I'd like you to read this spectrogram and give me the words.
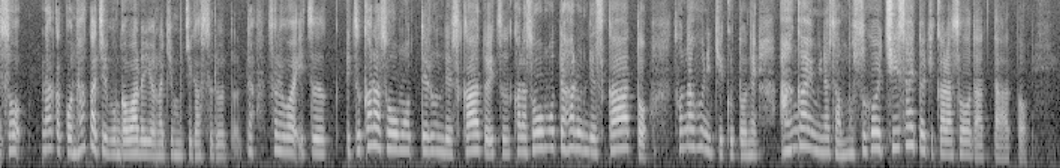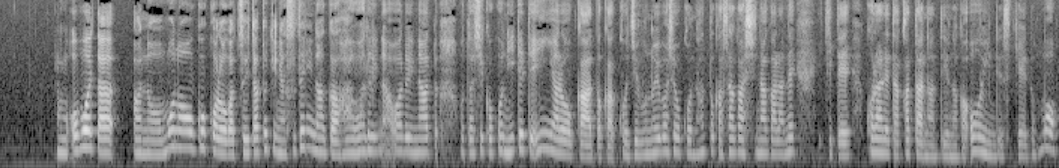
そうなんかこうなんか自分が悪いような気持ちがすると。でそれはいついつからそう思ってるんですか？といつからそう思ってはるんですか？とそんな風に聞くとね案外皆さんもすごい小さい時からそうだったと。覚えたあの物心がついた時にはすでになんかあ悪いな悪いなと私ここにいてていいんやろうか？とかこう自分の居場所をこうなんとか探しながらね生きてこられた方なんていうのが多いんですけれども。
